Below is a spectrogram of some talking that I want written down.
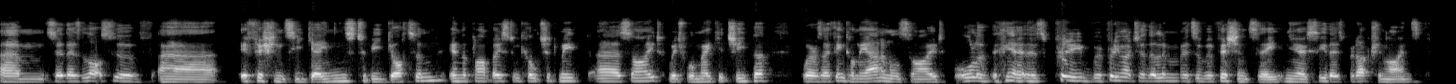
Um, so there's lots of uh, efficiency gains to be gotten in the plant-based and cultured meat uh, side, which will make it cheaper. Whereas I think on the animal side, all of yeah, it's pretty we're pretty much at the limits of efficiency. You know, see those production lines,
